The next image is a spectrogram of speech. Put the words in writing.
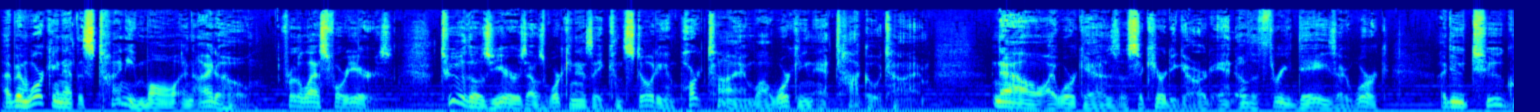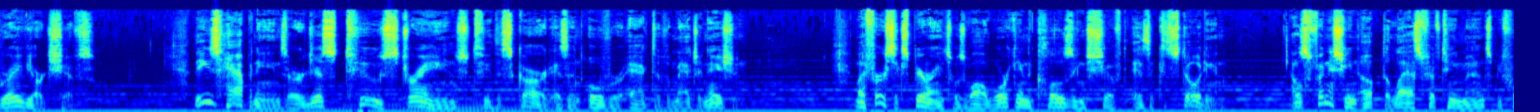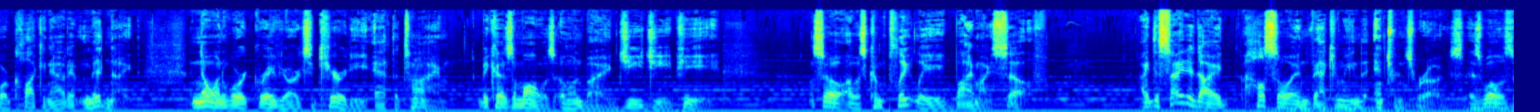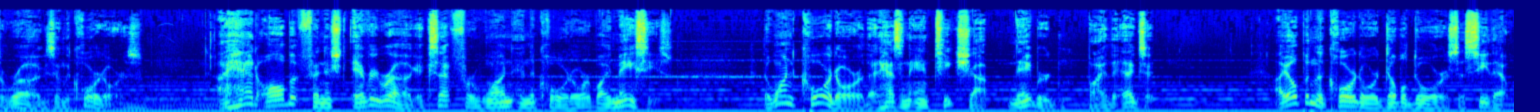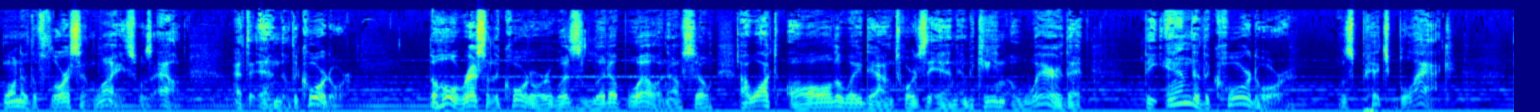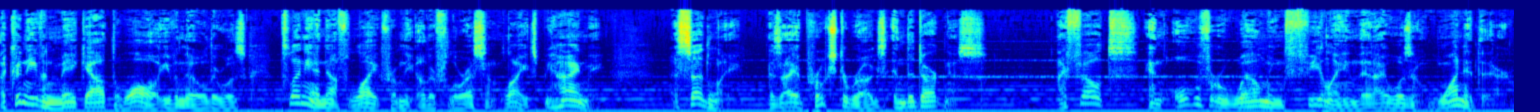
I've been working at this tiny mall in Idaho for the last four years. Two of those years I was working as a custodian part time while working at Taco Time. Now I work as a security guard, and of the three days I work, I do two graveyard shifts. These happenings are just too strange to discard as an overactive imagination. My first experience was while working the closing shift as a custodian. I was finishing up the last 15 minutes before clocking out at midnight. No one worked graveyard security at the time because the mall was owned by GGP. So I was completely by myself. I decided I'd hustle in vacuuming the entrance rugs, as well as the rugs in the corridors. I had all but finished every rug except for one in the corridor by Macy's. The one corridor that has an antique shop neighbored by the exit. I opened the corridor double doors to see that one of the fluorescent lights was out at the end of the corridor. The whole rest of the corridor was lit up well enough, so I walked all the way down towards the end and became aware that the end of the corridor was pitch black. I couldn't even make out the wall, even though there was plenty enough light from the other fluorescent lights behind me. Suddenly, as I approached the rugs in the darkness, I felt an overwhelming feeling that I wasn't wanted there.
